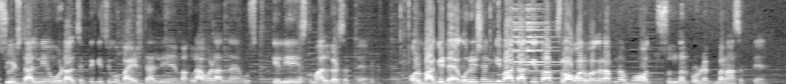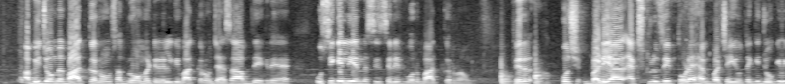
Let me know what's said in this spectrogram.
स्वीट्स डालनी है, वो डाल सकते हैं, किसी को बाइट्स डालनी है बकलावा डालना है, उसके लिए इस्तेमाल कर सकते हैं। और बाकी डेकोरेशन की बात आती है तो आप फ्लावर वगैरह अपना बहुत सुंदर प्रोडक्ट बना सकते हैं। अभी जो मैं बात कर रहा हूँ, सब रॉ मटेरियल की बात कर रहा हूँ, जैसा आप देख रहे हैं, उसी के लिए मैं सिर्फ़ और बात कर रहा हूँ। फिर कुछ बढ़िया एक्सक्लूसिव थोड़े हेम्पर चाहिए होते हैं कि जो कि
